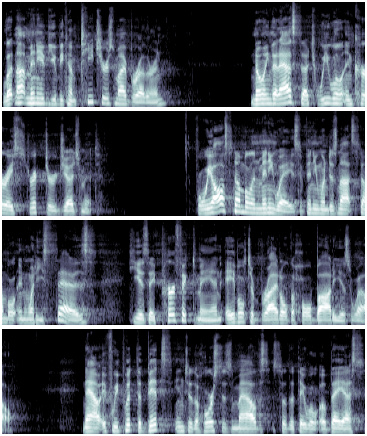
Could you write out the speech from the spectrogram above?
Let not many of you become teachers, my brethren, knowing that as such we will incur a stricter judgment. For we all stumble in many ways. If anyone does not stumble in what he says, he is a perfect man, able to bridle the whole body as well. Now, if we put the bits into the horses' mouths so that they will obey us,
